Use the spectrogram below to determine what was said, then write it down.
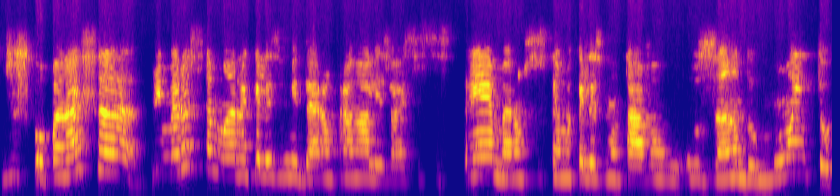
desculpa, nessa primeira semana que eles me deram para analisar esse sistema, era um sistema que eles não estavam usando muito,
